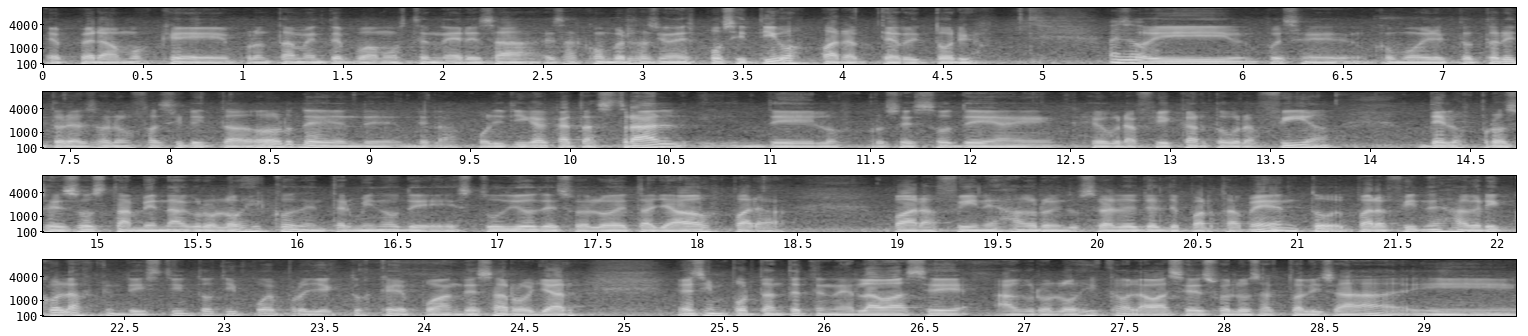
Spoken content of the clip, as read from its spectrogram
Esperamos que prontamente podamos tener esas conversaciones positivas para el territorio. Soy, pues, eh, como director territorial, soy un facilitador de, la política catastral, de los procesos de eh, geografía y cartografía, de los procesos también agrológicos en términos de estudios de suelo detallados para, para fines agroindustriales del departamento, para fines agrícolas, de distintos tipos de proyectos que puedan desarrollar. Es importante tener la base agrológica o la base de suelos actualizada y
